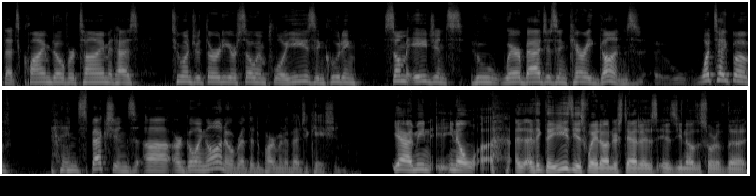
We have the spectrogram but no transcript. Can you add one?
that's climbed over time. It has 230 or so employees, including some agents who wear badges and carry guns. What type of inspections uh, are going on over at the Department of Education? Yeah, I mean, you know, uh, I, think the easiest way to understand it is, is you know, the sort of the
